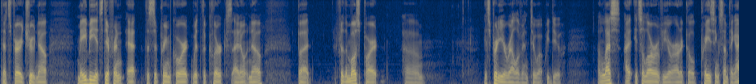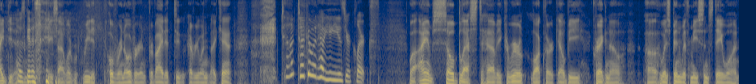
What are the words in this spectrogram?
That's very true. Now, maybe it's different at the Supreme Court with the clerks. I don't know. But for the most part, um, it's pretty irrelevant to what we do. unless I, it's a law review article praising something I did. I was going to say. case I will read it over and over and provide it to everyone I can. Talk, talk about how you use your clerks. Well, I am so blessed to have a career law clerk, L.B. Craignow, uh, who has been with me since day one.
